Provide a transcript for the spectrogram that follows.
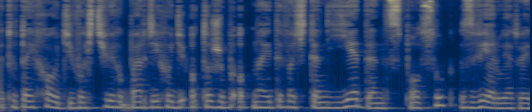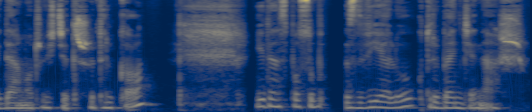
y, tutaj chodzi. Właściwie bardziej chodzi o to, żeby odnajdywać ten jeden sposób z wielu. Ja tutaj dałam oczywiście trzy tylko. Jeden sposób z wielu, który będzie nasz,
